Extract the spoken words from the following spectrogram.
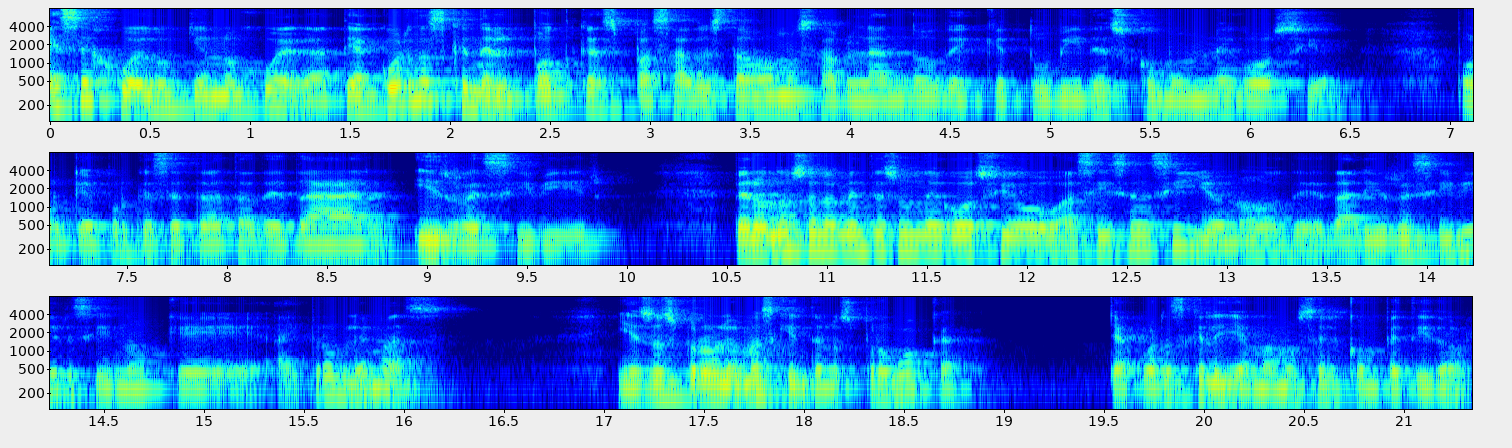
Ese juego, ¿quién lo juega? ¿Te acuerdas que en el podcast pasado estábamos hablando de que tu vida es como un negocio? ¿Por qué? Porque se trata de dar y recibir. Pero no solamente es un negocio así sencillo, ¿no? De dar y recibir, sino que hay problemas. Y esos problemas, ¿quién te los provoca? ¿Te acuerdas que le llamamos el competidor?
